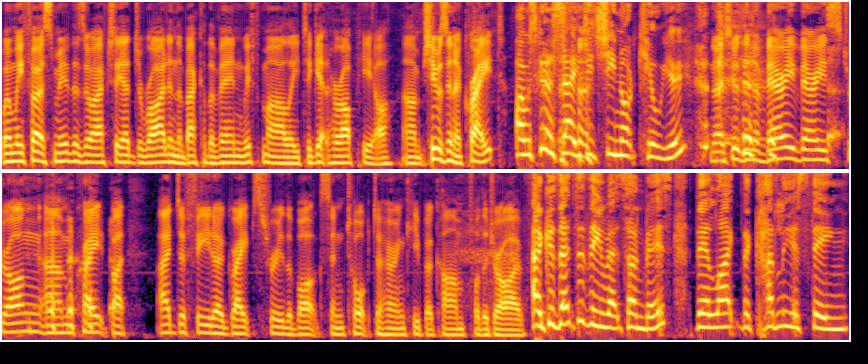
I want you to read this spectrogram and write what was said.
when we first moved, as I actually had to ride in the back of the van with Marley to get her up here. Um, she was in a crate. I was going to say, did she not kill you? No, she was in a very, very strong um, crate, but I had to feed her grapes through the box and talk to her and keep her calm for the drive. Because that's the thing about sun bears; they're like the cuddliest thing.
